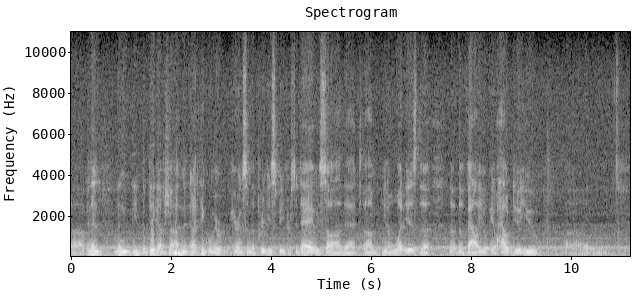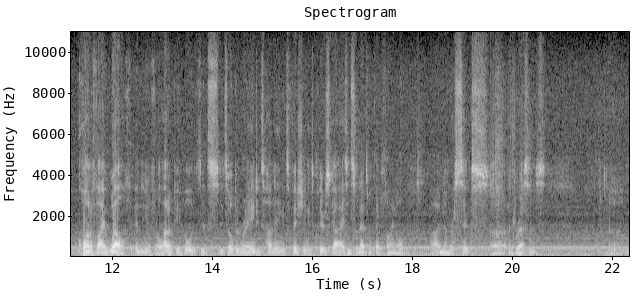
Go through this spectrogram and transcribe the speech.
uh, and then, then the, the big upshot, and and I think when we were hearing some of the previous speakers today, we saw that, um, you know, what is the, the the value, you know, how do you um, quantify wealth. And, you know, for a lot of people, it's, it's, it's open range, it's hunting, it's fishing, it's clear skies, and so that's what that final uh, number six uh, addresses. Um,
